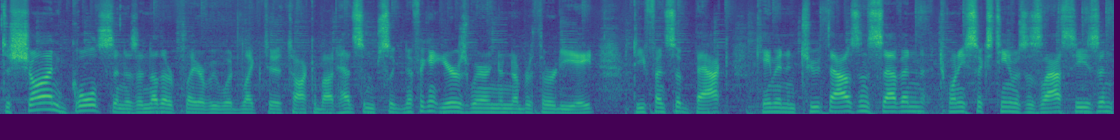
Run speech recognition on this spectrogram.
Dashon Goldson is another player we would like to talk about. Had some significant years wearing the number 38. Defensive back. Came in in 2007. 2016 was his last season.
